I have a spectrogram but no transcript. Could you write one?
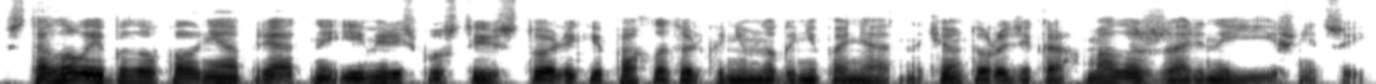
В столовой было вполне опрятно, и имелись пустые столики, пахло только немного непонятно, чем-то вроде крахмала с жареной яичницей.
